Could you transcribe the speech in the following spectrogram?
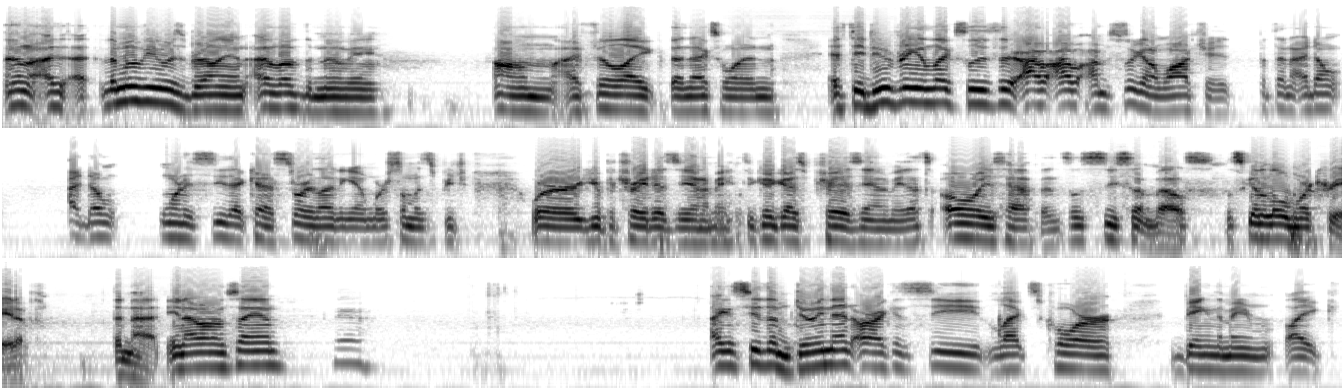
I don't know. I, I, the movie was brilliant. I love the movie. Um, I feel like the next one, if they do bring in Lex Luthor, I, I, I'm still gonna watch it. But then I don't, I don't want to see that kind of storyline again, where someone's, bet- where you're portrayed as the enemy. The good guy's portrayed as the enemy. That's always happens. Let's see something else. Let's get a little more creative than that. You know what I'm saying? Yeah. I can see them doing that, or I can see LexCorp being the main, like,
